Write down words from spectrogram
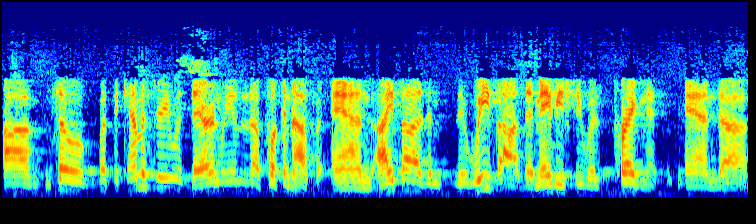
Um, so, but the chemistry was there, and we ended up hooking up. And I thought that, we thought that maybe she was pregnant, and uh,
